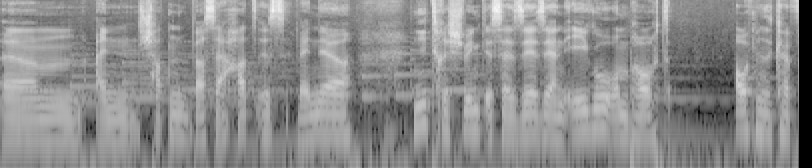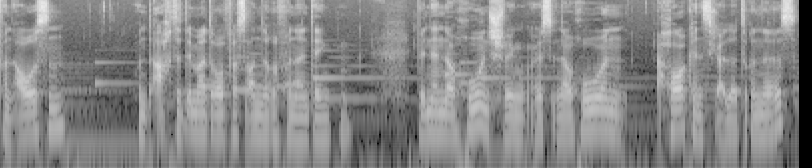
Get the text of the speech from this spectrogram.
Ähm, ein Schatten, was er hat, ist, wenn er niedrig schwingt, ist er sehr, sehr ein Ego und braucht Aufmerksamkeit von außen und achtet immer darauf, was andere von einem denken. Wenn er in der hohen Schwingung ist, in der hohen Hawkins-Skala drin ist,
